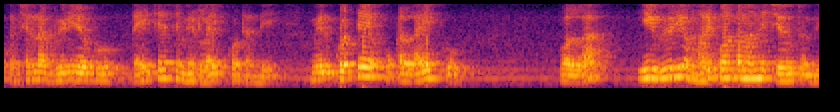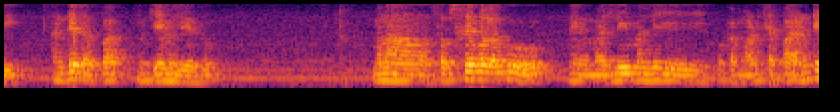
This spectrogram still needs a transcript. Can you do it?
ఒక చిన్న వీడియోకు దయచేసి మీరు లైక్ కొట్టండి. మీరు కొట్టే ఒక లైక్ వల్ల ఈ వీడియో మరికొంతమంది చేరుతుంది. అంతే తప్ప ఇంకేమీ లేదు. మన సబ్స్క్రైబర్లకు నేను మళ్ళీ మళ్ళీ ఒక మాట చెప్పాలి అంటే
